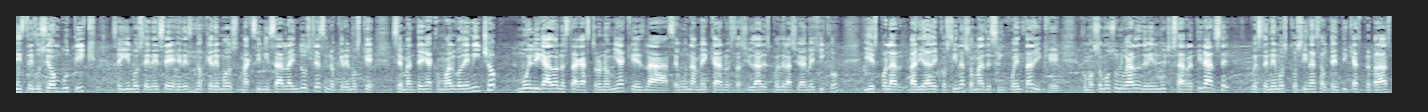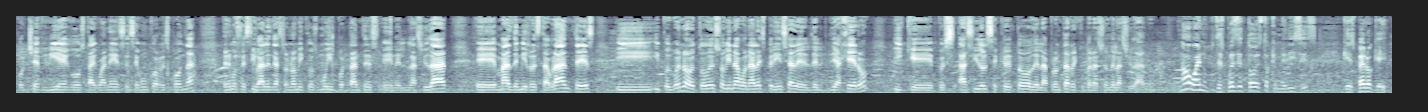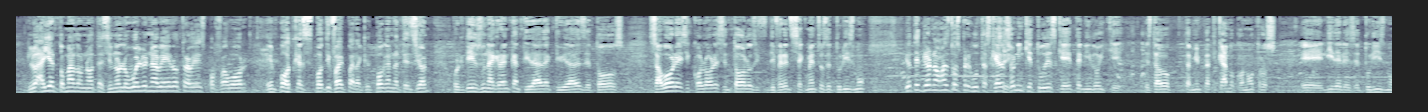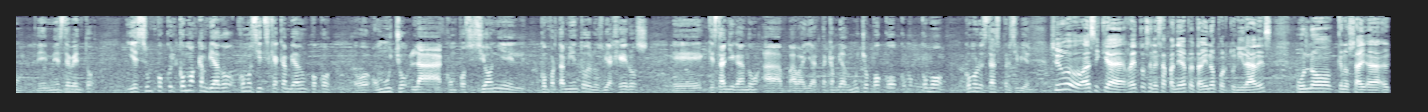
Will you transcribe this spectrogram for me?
distribución boutique, seguimos en ese, en ese, no queremos maximizar la industria, sino queremos que se mantenga como algo de nicho muy ligado a nuestra gastronomía, que es la segunda meca de nuestra ciudad después de la Ciudad de México, y es por la variedad de cocinas, son más de 50, y que como somos un lugar donde vienen muchos a retirarse, pues tenemos cocinas auténticas preparadas por chefs griegos, taiwaneses, según corresponda. Tenemos festivales gastronómicos muy importantes en la ciudad, eh, más de mil restaurantes, y, pues bueno, todo eso viene a abonar la experiencia del, viajero y que pues ha sido el secreto de la pronta recuperación de la ciudad. ¿no? bueno, después de todo esto que me dices, que espero que lo hayan tomado nota, si no lo vuelven a ver otra vez, por favor, en podcast Spotify para que pongan atención, porque tienes una gran cantidad de actividades de todos sabores y colores en todos los diferentes segmentos de turismo. Yo tendría nada más dos preguntas que son inquietudes que he tenido y que he estado también platicando con otros eh, líderes del turismo en este evento y es un poco el cómo ha cambiado, cómo sientes que ha cambiado un poco o, mucho la composición y el comportamiento de los viajeros eh, que están llegando a, Vallarta? ¿Ha cambiado mucho, poco? ¿Cómo, cómo, ¿Cómo lo estás percibiendo? Sí, hubo así que retos en esta pandemia, pero también oportunidades. Uno que, nos,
